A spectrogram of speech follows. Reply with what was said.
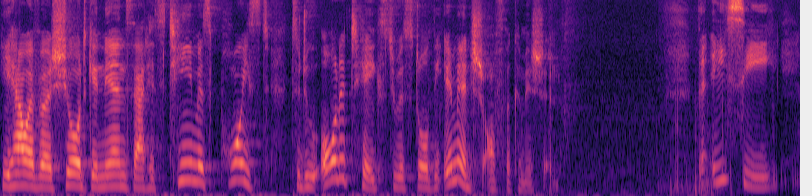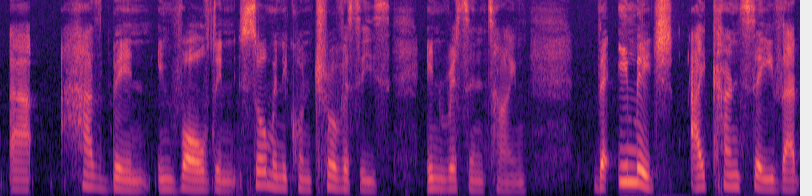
He, however, assured Ghanaians that his team is poised to do all it takes to restore the image of the Commission. The EC uh, has been involved in so many controversies in recent time. The image, I can say that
